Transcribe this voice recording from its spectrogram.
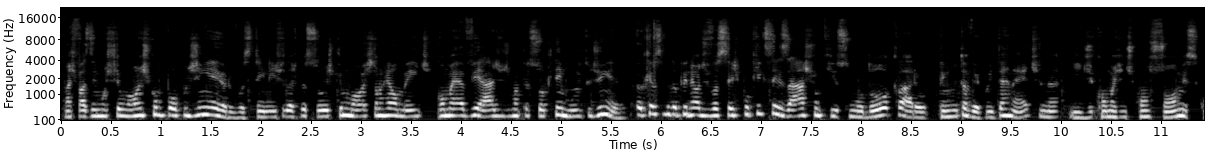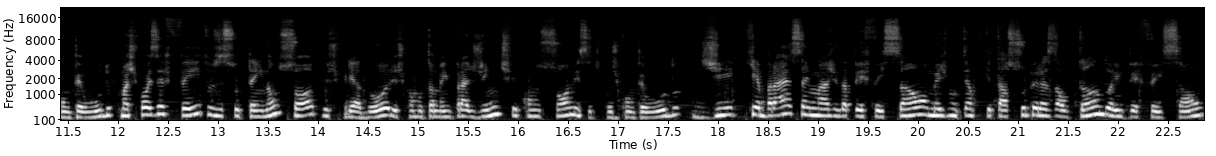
mas fazem mochilões com pouco dinheiro. Você tem nicho das pessoas que mostram realmente como é a viagem de uma pessoa que tem muito dinheiro. Eu quero saber da opinião de vocês, por que, que vocês acham que isso mudou? Claro, tem muito a ver com a internet, né? E de como a gente consome esse conteúdo, mas quais efeitos isso tem não só para os criadores, como também para a gente que consome esse tipo de conteúdo, de quebrar essa imagem da perfeição ao mesmo tempo que está super exaltando a imperfeição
